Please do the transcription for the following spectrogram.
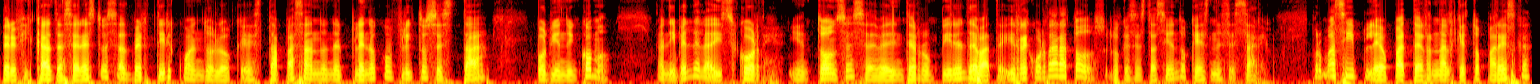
pero eficaz de hacer esto es advertir cuando lo que está pasando en el pleno conflicto se está volviendo incómodo a nivel de la discordia y entonces se debe interrumpir el debate y recordar a todos lo que se está haciendo que es necesario. Por más simple o paternal que esto parezca,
